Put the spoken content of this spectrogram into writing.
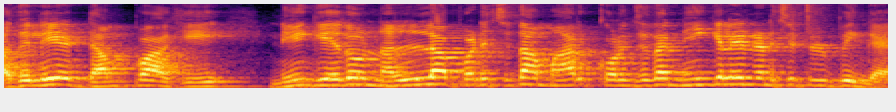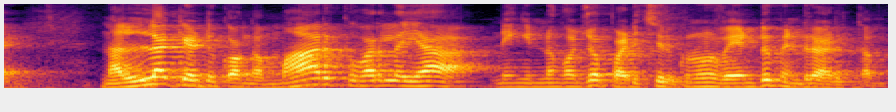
அதிலே டம்ப் ஆகி நீங்கள் ஏதோ நல்லா படித்து தான் மார்க் குறைஞ்சதா நீங்களே நினச்சிட்டு இருப்பீங்க. நல்லா கேட்டுக்கோங்க. மார்க் வரலையா? நீங்கள் இன்னும் கொஞ்சம் படிச்சிருக்கணும் வேண்டும் என்று அர்த்தம்.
